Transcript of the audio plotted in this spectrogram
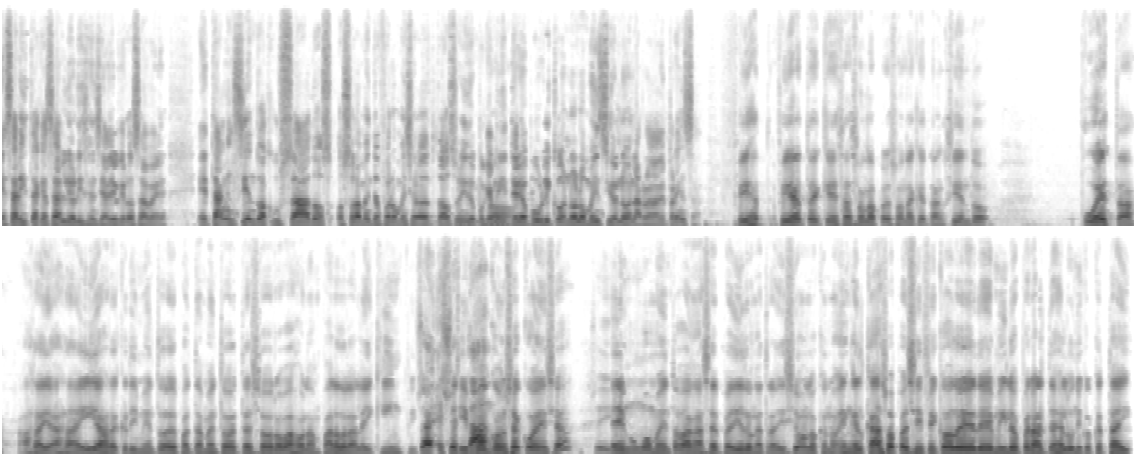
Esa lista que salió, licenciado, yo quiero saber. ¿Están siendo acusados o solamente fueron mencionados en Estados Unidos? Porque el Ministerio Público no lo mencionó en la rueda de prensa. Fíjate, fíjate que esas son las personas que están siendo puestas a, raíz, a requerimiento del Departamento del Tesoro bajo el amparo de la ley Kimpi. O sea, eso y por consecuencia, en un momento van a ser pedidos en extradición. Lo que no, en el caso específico de, de Emilio Peralta es el único que está ahí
